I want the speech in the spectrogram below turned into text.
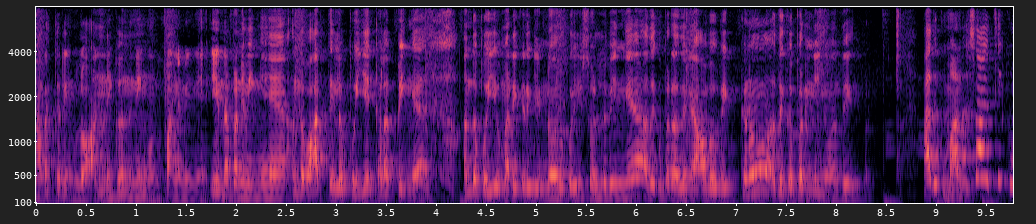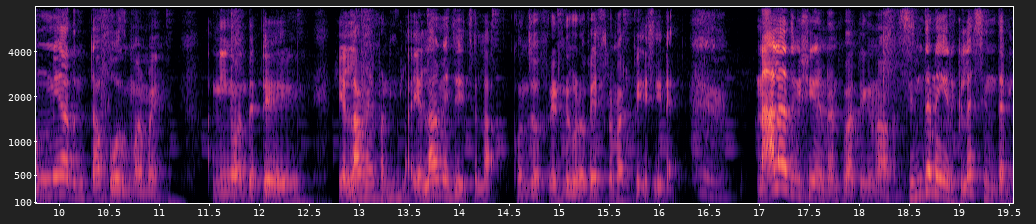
நடக்கிறீங்களோ அன்னைக்கு வந்து நீங்கள் ஒன்று பண்ணுவீங்க. என்ன பண்ணுவீங்க? அந்த வார்த்தையில் பொய்யை கலப்பீங்க. அந்த பொய்யை மறைக்கிறதுக்கு இன்னொரு பொய் சொல்லுவீங்க. அதுக்கப்புறம் அதை ஞாபகம் வைக்கணும். அதுக்கப்புறம் நீங்கள் வந்து இது அதுக்கு மனசாட்சிக்கு உண்மையாக இருந்துட்டால் போதுமாமே நீங்கள் வந்துட்டு எல்லாமே பண்ணிடலாம். எல்லாமே ஜெயிச்சிடலாம். கொஞ்சம் ஃப்ரெண்டு கூட பேசுகிற மாதிரி பேசிட்டேன். நாலாவது விஷயம் என்னன்னு பார்த்தீங்கன்னா சிந்தனை இருக்குல்ல சிந்தனை.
